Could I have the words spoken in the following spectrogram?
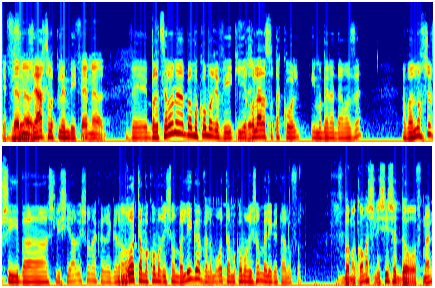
יפה וזה, מאוד. זה אחלה פלן בי. יפה מאוד. וברצלונה במקום הרביעי, כי היא ו- יכולה לעשות הכל עם הבן אדם הזה, אבל אני לא חושב שהיא בשלישייה הראשונה כרגע, למרות המקום הראשון בליגה ולמרות המקום הראשון בליגת האלופות. במקום השלישי של דור הופמן,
